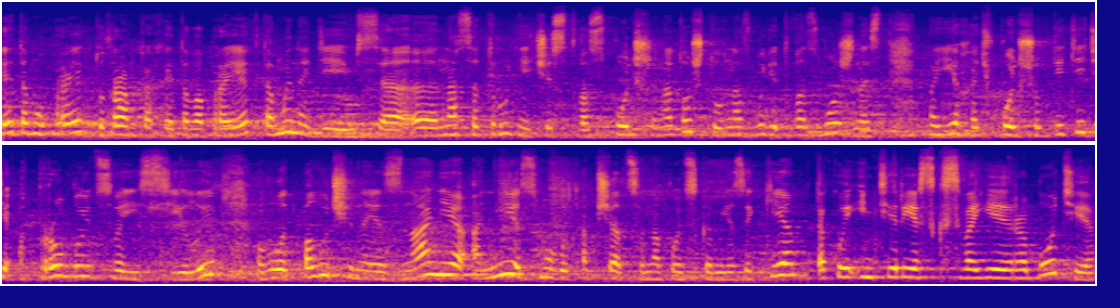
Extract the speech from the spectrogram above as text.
этому проекту, в рамках этого проекта мы надеемся э, на сотрудничество с Польшей, на то, что у нас будет возможность поехать в Польшу, где дети опробуют свои силы, вот, полученные знания, они смогут общаться на польском языке, такой интерес к своей работе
